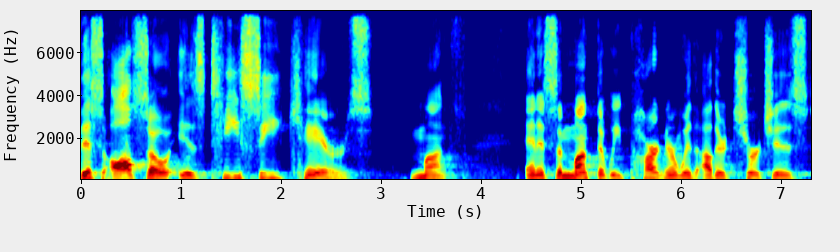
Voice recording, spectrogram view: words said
This also is TC Cares month. And it's a month that we partner with other churches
